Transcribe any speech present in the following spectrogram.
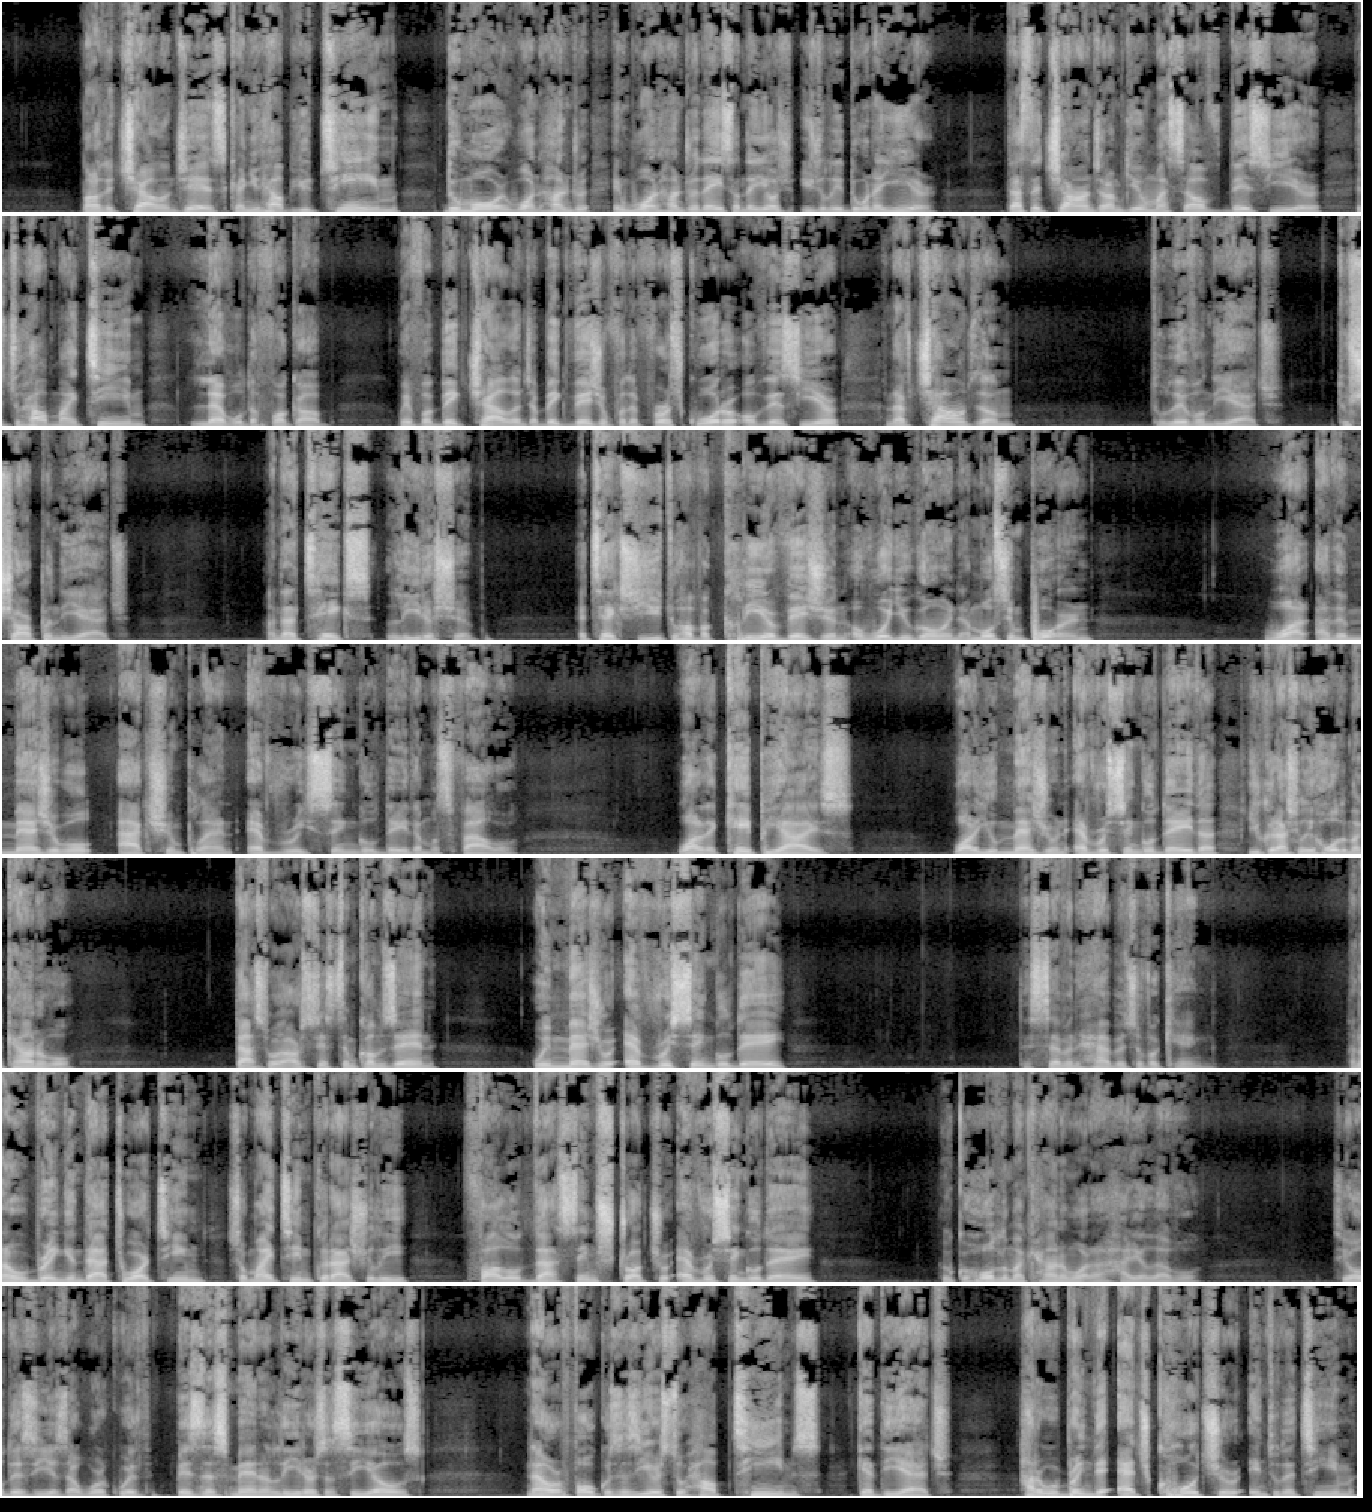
But the challenge is, can you help your team do more in 100 in 100 days than they usually do in a year? That's the challenge that I'm giving myself this year is to help my team level the fuck up. We have a big challenge, a big vision for the first quarter of this year, and I've challenged them to live on the edge, to sharpen the edge. And that takes leadership. It takes you to have a clear vision of where you're going. And most important, what are the measurable action plan every single day that must follow? What are the KPIs? What are you measuring every single day that you could actually hold them accountable? That's where our system comes in. We measure every single day the seven habits of a king. And I will bring in that to our team so my team could actually follow that same structure every single day. who could hold them accountable at a higher level. See, all these years I work with businessmen and leaders and CEOs. Now our focus this year is to help teams get the edge. How do we bring the edge culture into the team?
